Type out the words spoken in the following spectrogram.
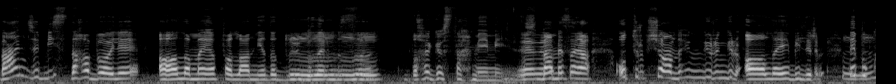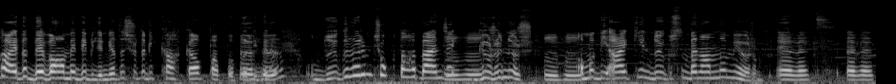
bence biz daha böyle ağlamaya falan ya da duygularımızı daha göstermeye meyilliyiz. Evet. Ben mesela oturup şu anda hüngür hüngür ağlayabilirim Hı ve bu kayda devam edebilirim ya da şurada bir kahkaha patlatabilirim. Hı Duygularım çok daha bence Hı hı. görünür. Hı hı. Ama bir erkeğin duygusunu ben anlamıyorum. Evet, evet.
